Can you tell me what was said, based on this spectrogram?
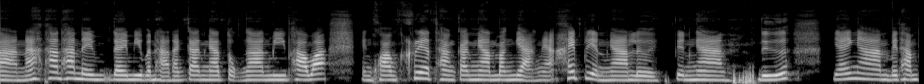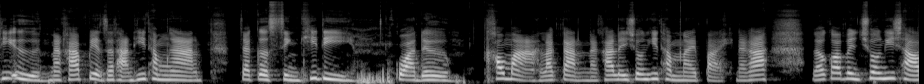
งานนะ ถ้าท่านใดใดมีปัญหาทางการงานตกงาน มีภาวะแห่งความเครียดทางการงานบางอย่างเนี่ยให้เปลี่ยนงานเลยเปลี่ยนงาน หรือย้ายงานไปทำที่อื่นนะคะ เปลี่ยนสถานที่ทำงาน จะเกิดสิ่งที่ดีกว่าเดิมเข้ามาละกันนะคะ ในช่วงที่ทำนายไปนะคะ แล้วก็เป็นช่วงที่ชาว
